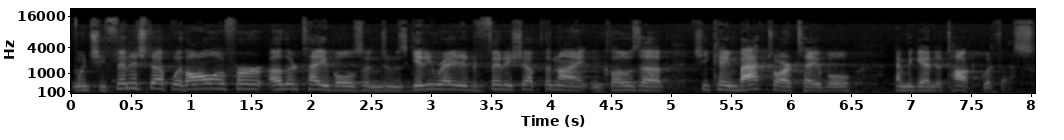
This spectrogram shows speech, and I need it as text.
when she finished up with all of her other tables and was getting ready to finish up the night and close up, she came back to our table and began to talk with us.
